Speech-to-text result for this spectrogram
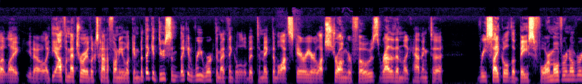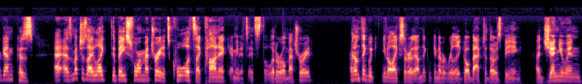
but like you know like the alpha metroid looks kind of funny looking but they could do some they could rework them i think a little bit to make them a lot scarier a lot stronger foes rather than like having to recycle the base form over and over again because as much as i like the base form metroid it's cool it's iconic i mean it's it's the literal metroid. I don't think we you know like I said earlier i don't think we can ever really go back to those being a genuine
